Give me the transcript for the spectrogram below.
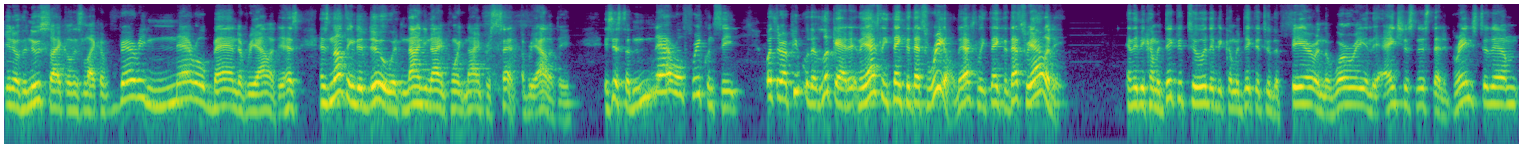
you know, the news cycle is like a very narrow band of reality. It has, has nothing to do with 99.9% of reality. It's just a narrow frequency. But there are people that look at it and they actually think that that's real. They actually think that that's reality. and they become addicted to it. They become addicted to the fear and the worry and the anxiousness that it brings to them.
